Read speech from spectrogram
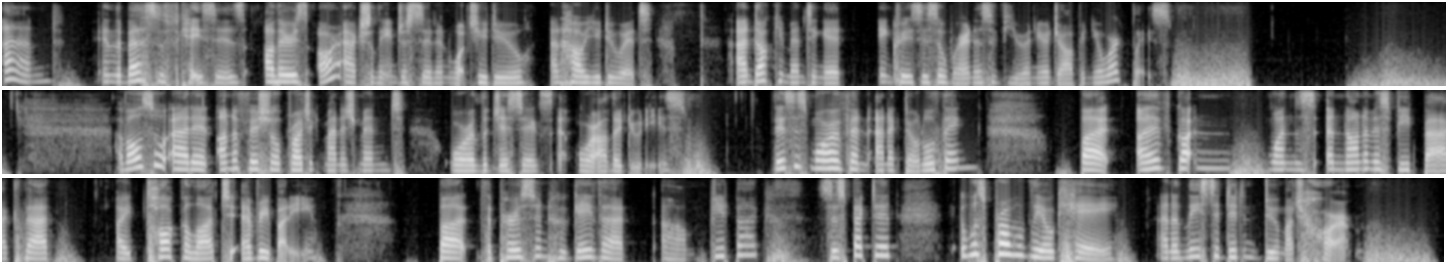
And in the best of cases, others are actually interested in what you do and how you do it, and documenting it increases awareness of you and your job in your workplace. I've also added unofficial project management or logistics or other duties. This is more of an anecdotal thing, but I've gotten one's anonymous feedback that I talk a lot to everybody, but the person who gave that um, feedback suspected it was probably okay, and at least it didn't do much harm.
